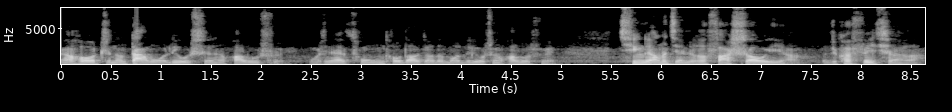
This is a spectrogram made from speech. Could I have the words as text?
然后只能大抹六神花露水。我现在从头到脚都抹的六神花露水，清凉的简直和发烧一样，我就快飞起来了。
